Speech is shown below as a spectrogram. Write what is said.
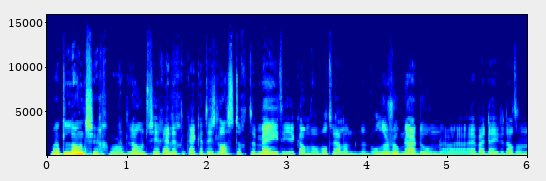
Maar het loont zich gewoon. het loont zich. En het, kijk, het is lastig te meten. Je kan bijvoorbeeld wel een, een onderzoek naar doen. Eh, wij deden dat een,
